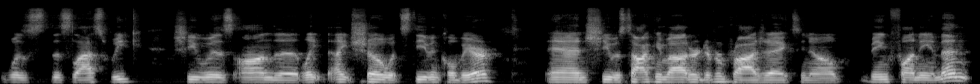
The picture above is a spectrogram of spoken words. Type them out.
was this last week. She was on the late night show with Stephen Colbert and she was talking about her different projects, you know, being funny. And then,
